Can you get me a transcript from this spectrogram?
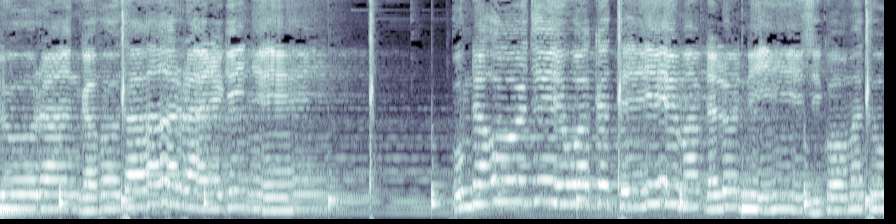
Duraan gafootarraa nageenye humna hojii wakkatee maaf dhaloonni si koomatu.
